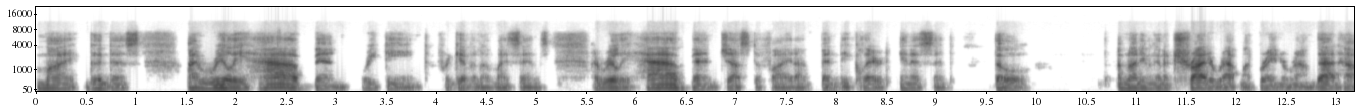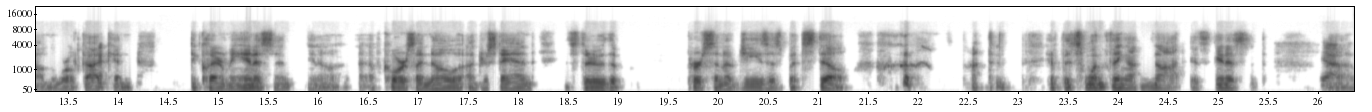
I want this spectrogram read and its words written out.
my goodness, I really have been redeemed, forgiven of my sins. I really have been justified. I've been declared innocent, though I'm not even going to try to wrap my brain around that, how in the world God can declare me innocent. You know, of course, I know, understand it's through the person of Jesus, but still, if there's one thing I'm not, it's innocent. Yeah. Uh,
